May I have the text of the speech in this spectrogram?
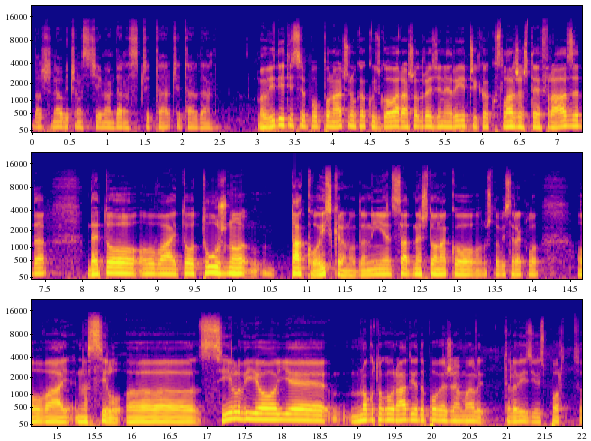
baš neobičan osjećaj imam danas čita, čitav dan. Ma viditi se po, po načinu kako izgovaraš određene riječi, kako slažeš te fraze, da, da je to ovaj to tužno tako, iskreno, da nije sad nešto onako, što bi se reklo, ovaj na silu. E, Silvio je mnogo toga uradio da povežemo eli, televiziju i sport e,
